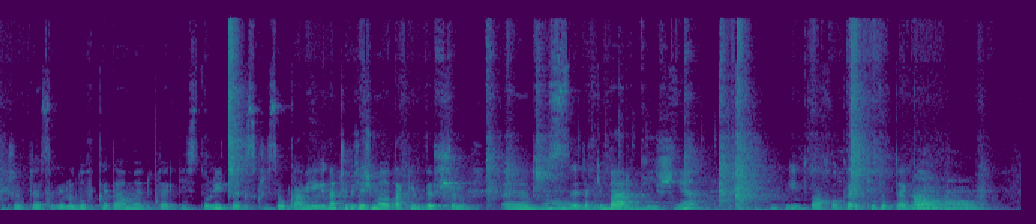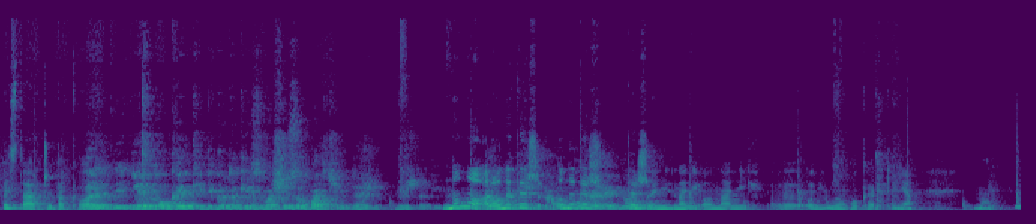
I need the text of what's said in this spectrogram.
Także tutaj sobie lodówkę damy, tutaj jakiś stoliczek z krzesełkami. Znaczy myśleliśmy o takim wyższym, s- taki bartisz, nie? I dwa hokerki do tego. No, no. Wystarczy tak. Ale nie hokerki, tylko takie z właśnie z oparciem też, wiesz, takie... No, no, ale one też, No, one też, no. też na, ni- o, na nich, e, o nich mówią hokerki, nie? No, no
